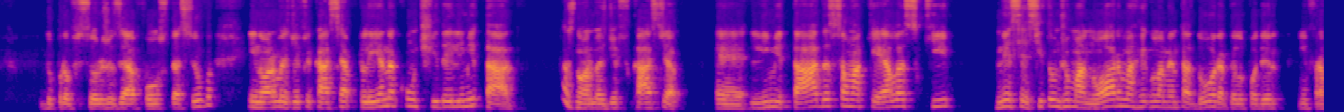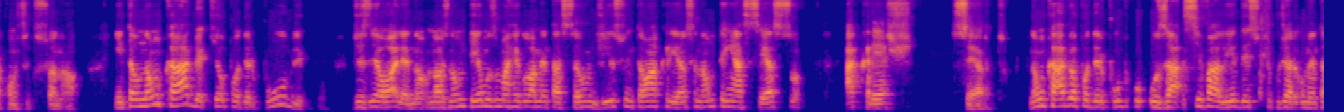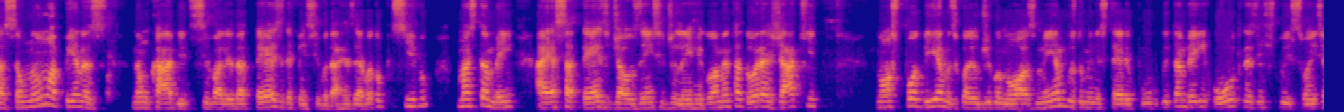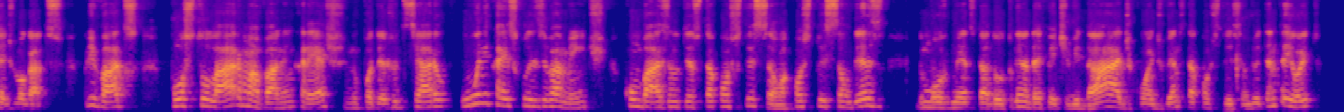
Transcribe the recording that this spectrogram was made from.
do professor José Afonso da Silva em normas de eficácia plena, contida e limitada. As normas de eficácia é, limitada são aquelas que necessitam de uma norma regulamentadora pelo poder infraconstitucional. Então, não cabe aqui ao poder público dizer, olha, não, nós não temos uma regulamentação disso, então a criança não tem acesso à creche, certo? Não cabe ao poder público usar, se valer desse tipo de argumentação, não apenas não cabe se valer da tese defensiva da reserva do possível, mas também a essa tese de ausência de lei regulamentadora, já que nós podemos, quando eu digo nós, membros do Ministério Público e também outras instituições e advogados privados, postular uma vaga em creche no Poder Judiciário única e exclusivamente com base no texto da Constituição. A Constituição, desde o movimento da doutrina da efetividade, com o advento da Constituição de 88,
